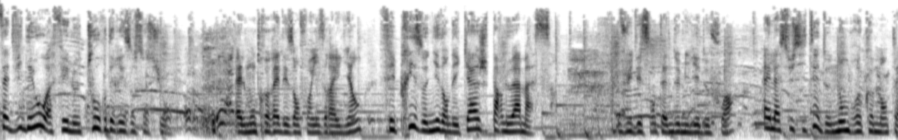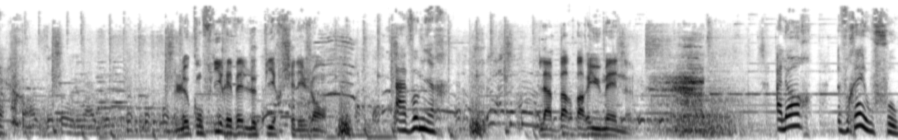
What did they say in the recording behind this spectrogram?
cette vidéo a fait le tour des réseaux sociaux. Elle montrerait des enfants israéliens faits prisonniers dans des cages par le Hamas. Vue des centaines de milliers de fois, elle a suscité de nombreux commentaires. Le conflit révèle le pire chez les gens. À vomir. La barbarie humaine. Alors, vrai ou faux?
